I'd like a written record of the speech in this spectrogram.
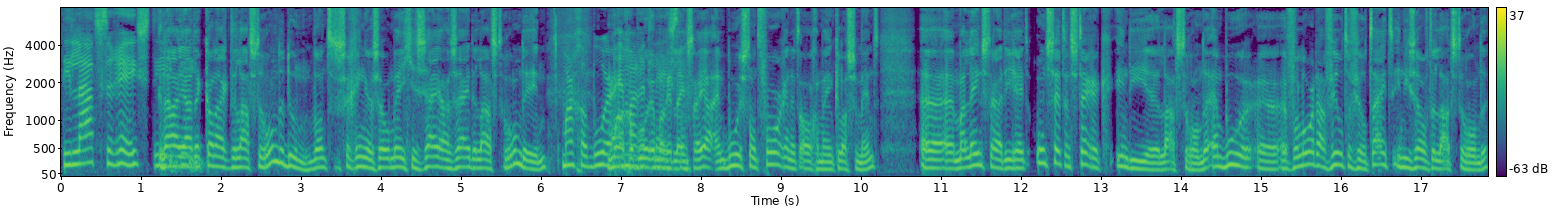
die laatste race? Die, nou ja, die... dat kan eigenlijk de laatste ronde doen. Want ze gingen zo een beetje zij aan zij de laatste ronde in. Margot Boer Margot en Marit, Boer en Marit Leenstra. Leenstra. Ja, en Boer stond voor in het algemeen klassement. Uh, maar Leenstra die reed ontzettend sterk in die uh, laatste ronde. En Boer uh, verloor daar veel te veel tijd in diezelfde laatste ronde.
